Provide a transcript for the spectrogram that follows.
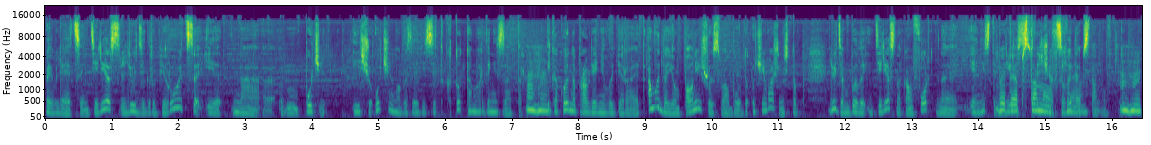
появляется интерес, люди группируются, и на почве и еще очень много зависит, кто там организатор угу. и какое направление выбирает. А мы даем полнейшую свободу. Очень важно, чтобы людям было интересно, комфортно, и они стремились в этой встречаться в этой обстановке. Угу.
